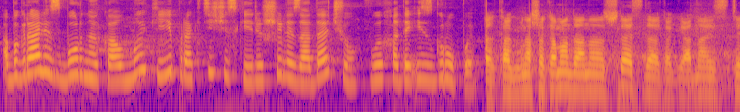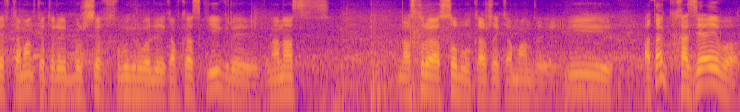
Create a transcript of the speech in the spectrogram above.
обыграли сборную Калмыки и практически решили задачу выхода из группы. Как бы наша команда, она считается да, как одна из тех команд, которые больше всех выигрывали Кавказские игры. На нас настрой особый у каждой команды. И, а так хозяева,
